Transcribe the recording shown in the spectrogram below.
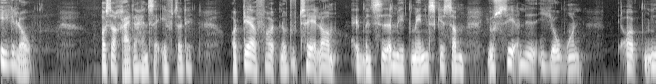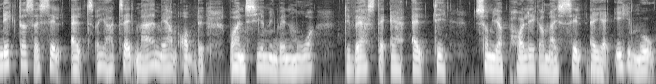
ikke lov. Og så retter han sig efter det. Og derfor, når du taler om, at man sidder med et menneske, som jo ser ned i jorden, og nægter sig selv alt, og jeg har talt meget med ham om det, hvor han siger, min ven mor, det værste er alt det, som jeg pålægger mig selv, at jeg ikke må,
